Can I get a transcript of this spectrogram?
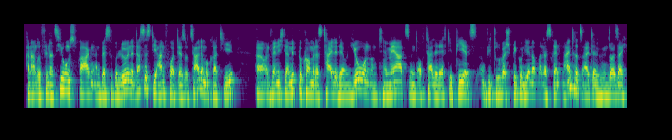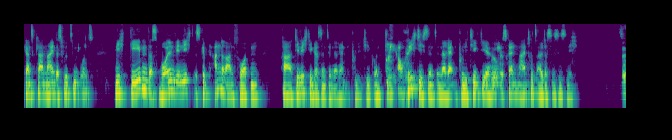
an andere Finanzierungsfragen, an bessere Löhne. Das ist die Antwort der Sozialdemokratie. Äh, und wenn ich da mitbekomme, dass Teile der Union und Herr Merz und auch Teile der FDP jetzt irgendwie drüber spekulieren, ob man das Renteneintrittsalter erhöhen soll, sage ich ganz klar, nein, das wird es mit uns nicht geben. Das wollen wir nicht. Es gibt andere Antworten äh, die wichtiger sind in der Rentenpolitik und die auch richtig sind in der Rentenpolitik. Die Erhöhung des Renteneintrittsalters ist es nicht. So,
